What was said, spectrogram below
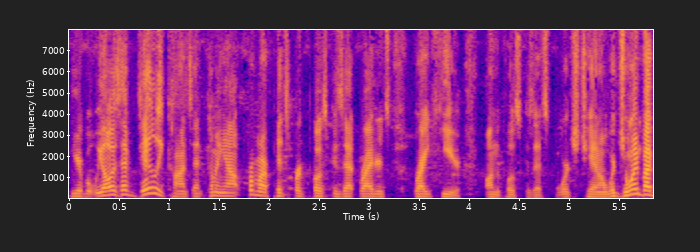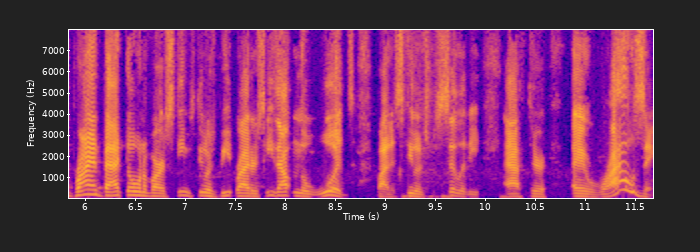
here. But we always have daily content coming out from our Pittsburgh Post Gazette writers right here on the Post Gazette Sports Channel. We're joined by Brian Batko, one of our esteemed Steelers beat writers. He's out in the woods by the Steelers facility after a rousing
